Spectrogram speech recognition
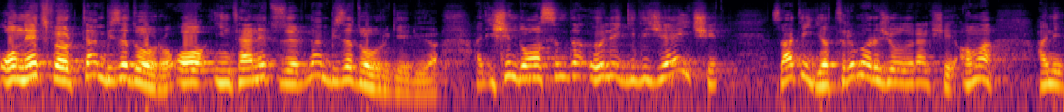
o network'ten bize doğru, o internet üzerinden bize doğru geliyor. Hani işin doğasında öyle gideceği için zaten yatırım aracı olarak şey ama hani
